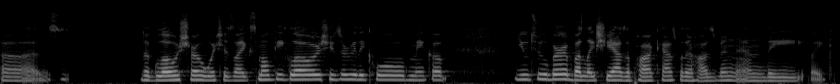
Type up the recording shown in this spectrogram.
uh the Glow show which is like Smoky Glow. She's a really cool makeup YouTuber but like she has a podcast with her husband and they like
